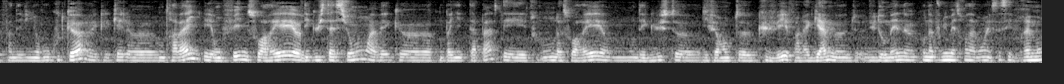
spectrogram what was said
enfin des vignerons coup de cœur avec lesquels on travaille, et on fait une soirée dégustation avec accompagné de tapas. Et tout le long de la soirée, on déguste différentes cuvées, enfin la gamme du domaine qu'on a voulu mettre en avant. Et ça, c'est vraiment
